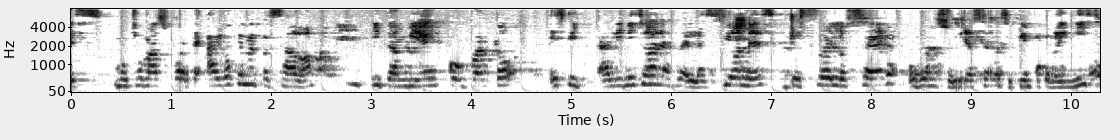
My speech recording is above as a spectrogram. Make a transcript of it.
es mucho más fuerte. Algo que me pasaba y también comparto es que al inicio de las relaciones yo suelo ser, o bueno, solía ser hace tiempo que no inicio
